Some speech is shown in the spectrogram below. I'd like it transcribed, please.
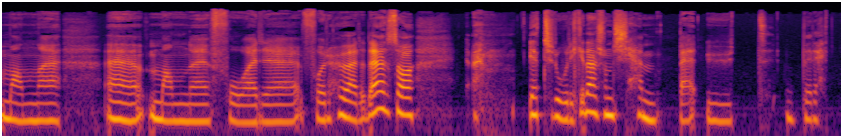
man, eh, man eh, får, får høre det. Så jeg tror ikke det er sånn kjempeutbredt.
